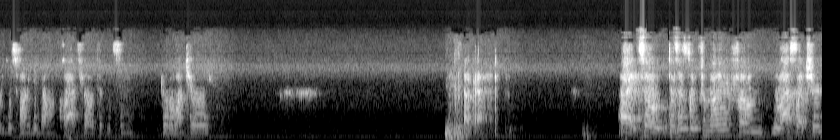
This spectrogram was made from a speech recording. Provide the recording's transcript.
we just want to get done with class relatively soon, go to lunch early? Okay. All right, so does this look familiar from your last lecture?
